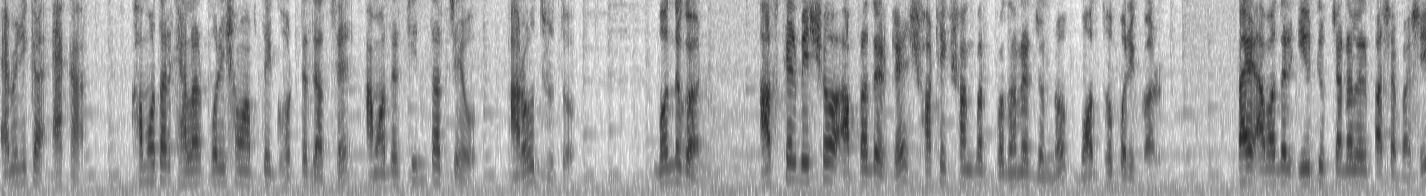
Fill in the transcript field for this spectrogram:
আমেরিকা একা ক্ষমতার খেলার পরিসমাপ্তি ঘটতে যাচ্ছে, আমাদের চিন্তার চেয়েও আরও দ্রুত। বন্ধুগণ, আজকের বিশ্ব আপনাদেরকে সঠিক সংবাদ প্রদানের জন্য বদ্ধপরিকর। তাই আমাদের ইউটিউব চ্যানেলের পাশাপাশি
